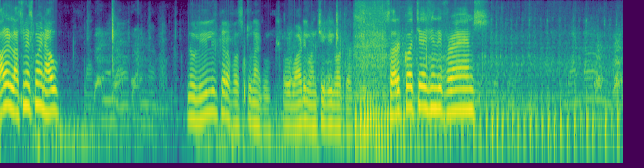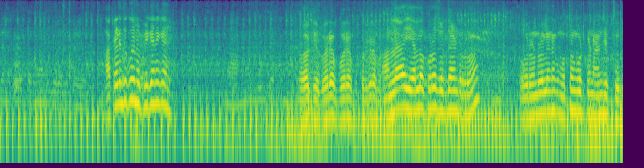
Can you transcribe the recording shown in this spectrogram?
ఆల్రెడీ లసన్ నావు లసన నువ్వు నీళ్ళు తీసుకురా ఫస్ట్ నాకు. ఒక బాటిల్ మంచి నీళ్ళు పడతా. సరుకు వచ్చేసింది ఫ్రెండ్స్ అక్కడ ఎందుకు నువ్వు పికనికే? ఓకే పోరా పోరా కొడుకురా. ఎల్ల ఒక రోజు వద్దంటారు. ఓ రెండు రోజులైనాక మొత్తం కొట్టుకున్నా అని చెప్తారు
